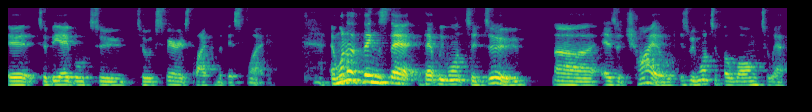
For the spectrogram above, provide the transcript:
uh, to be able to, to experience life in the best way. And one of the things that, that we want to do uh, as a child is we want to belong to our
